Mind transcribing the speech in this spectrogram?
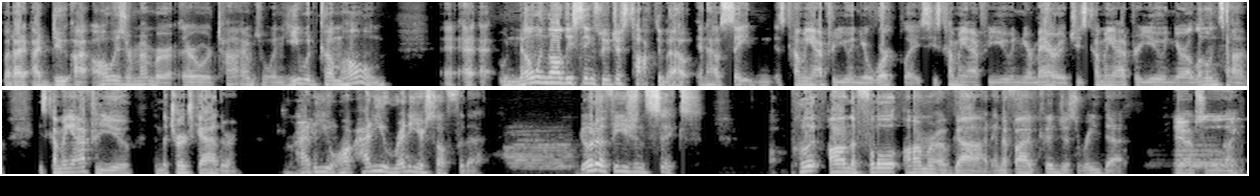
But I, I do I always remember there were times when he would come home knowing all these things we've just talked about and how Satan is coming after you in your workplace, he's coming after you in your marriage, he's coming after you in your alone time, he's coming after you in the church gathering. Right. How do you how do you ready yourself for that? Go to Ephesians six. Put on the full armor of God. And if I could just read that. Yeah, absolutely.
